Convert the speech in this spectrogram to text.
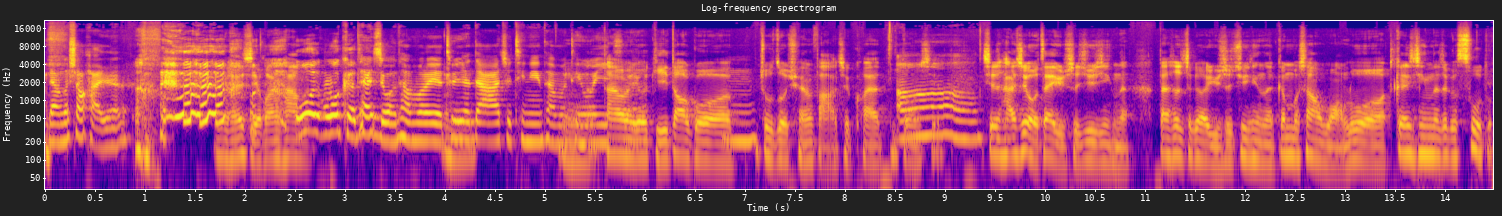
两个上海人。你很喜欢他们？我我可太喜欢他们了，也推荐大家去听听他们，挺有意思。他有提到。过著作权法这块东西，其实还是有在与时俱进的，但是这个与时俱进的跟不上网络更新的这个速度。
